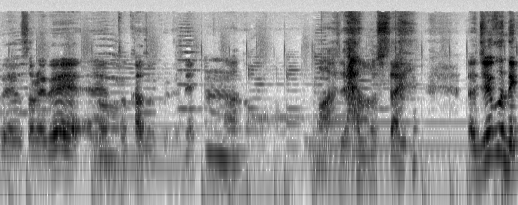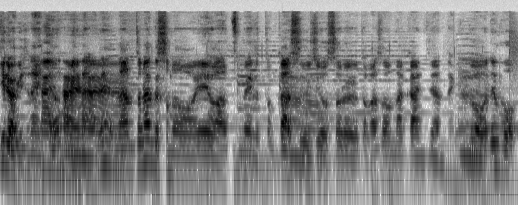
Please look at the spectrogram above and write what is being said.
そうでそれで、えーとうん。家族でね、うん。あの麻雀をしたり。十分できるわけじゃないんだよ、みんなね。なんとなくその絵を集めるとか、うん。数字を揃えるとかそんな感じなんだけど、うん。でも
